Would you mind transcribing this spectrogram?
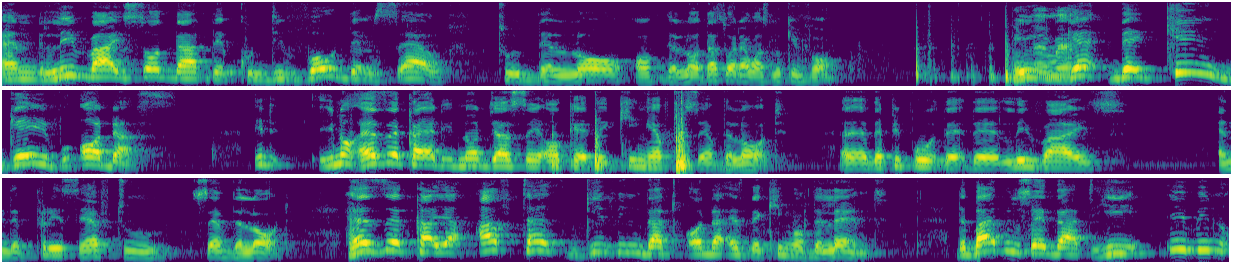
and Levi so that they could devote themselves to the law of the Lord. That's what I was looking for. He ga- the king gave orders. It, you know, Hezekiah did not just say, okay, the king have to serve the Lord. Uh, the people, the, the Levites and the priests have to serve the Lord. Hezekiah, after giving that order as the king of the land, the Bible said that he even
